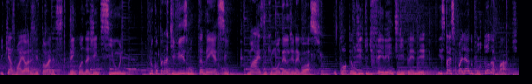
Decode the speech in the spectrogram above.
e que as maiores vitórias vêm quando a gente se une. No cooperativismo também é assim. Mais do que um modelo de negócio, o COP é um jeito diferente de empreender e está espalhado por toda parte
